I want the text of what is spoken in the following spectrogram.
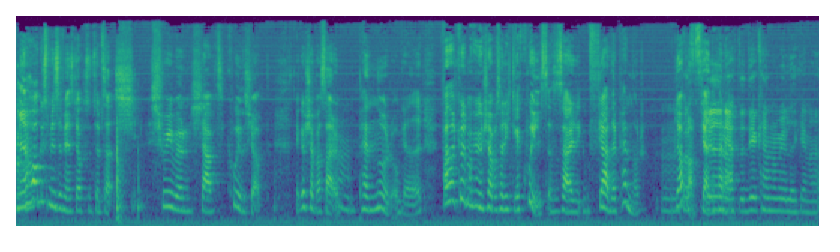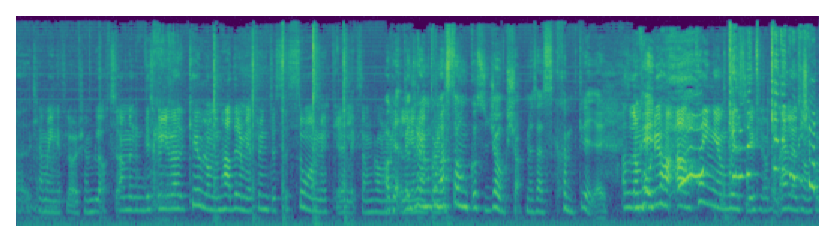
men i så finns det också typ såhär Shriven Shavs Quill Shop. Jag kan köpa så här Mm. pennor och grejer. Fatta kul man kan köpa så här riktiga quills, alltså så här fjäderpennor. Mm, Jag är att det kan de ju lika gärna klämma in i Flourish and Blot. Ja, men det skulle ju vara kul om de hade det men jag tror inte så mycket liksom kommer Okej, de tror lägga ner de på kommer ha Sonkos Joke Shop med så här skämtgrejer? Alltså de Okej. borde ju ha antingen Weasley-shoppen eller Köp Tonko.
